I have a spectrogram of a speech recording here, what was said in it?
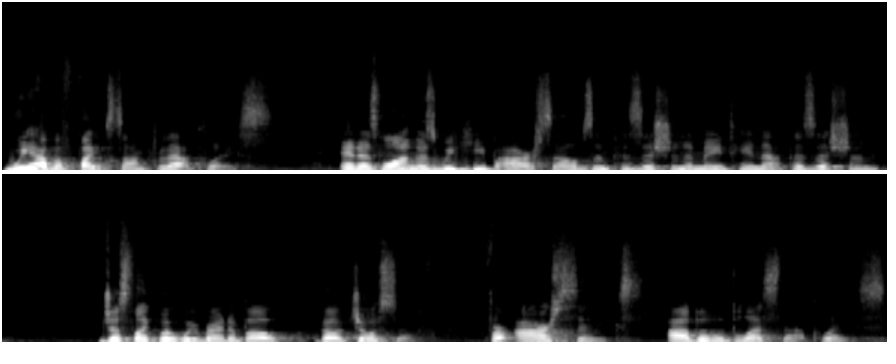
we have a fight song for that place. And as long as we keep ourselves in position and maintain that position, just like what we read about, about Joseph, for our sakes, Abba will bless that place.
